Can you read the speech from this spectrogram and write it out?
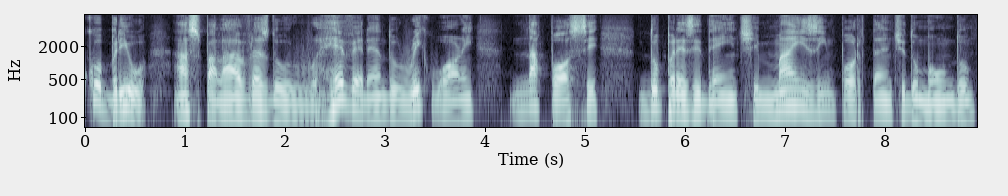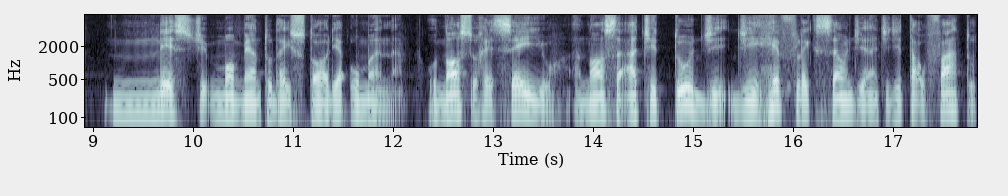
cobriu as palavras do reverendo Rick Warren na posse do presidente mais importante do mundo neste momento da história humana. O nosso receio, a nossa atitude de reflexão diante de tal fato,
